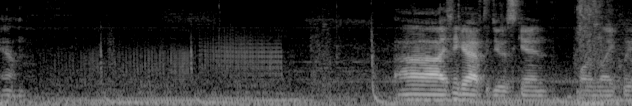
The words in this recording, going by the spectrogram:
Damn. Uh, I think I have to do the skin, more than likely.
